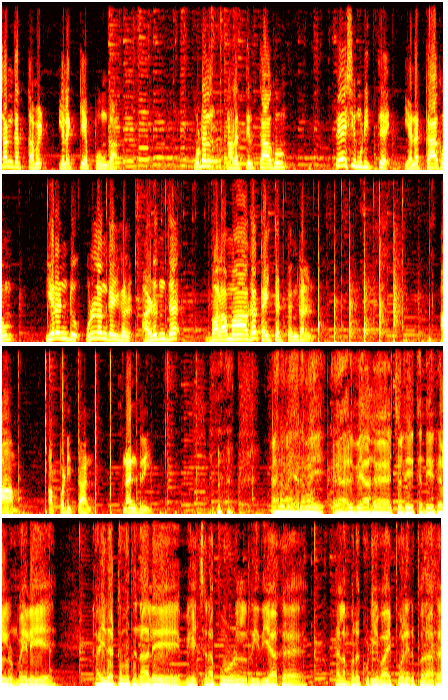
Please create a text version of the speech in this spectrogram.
சங்கத்தமிழ் இலக்கிய பூங்கா. உடல் நலத்திற்காகவும் பேசி முடித்த எனக்காகவும் இரண்டு உள்ளங்கைகள் அழுந்த பலமாக கைத்தட்டுங்கள். ஆம் அப்படித்தான். நன்றி. அருமை அருமை. அருமையாக சொல்லியிருக்கின்றீர்கள். உண்மையிலேயே கைதட்டுவதனாலே மிகச் சிறப்பு உடல் ரீதியாக நலம் பெறக்கூடிய வாய்ப்புகள் இருப்பதாக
